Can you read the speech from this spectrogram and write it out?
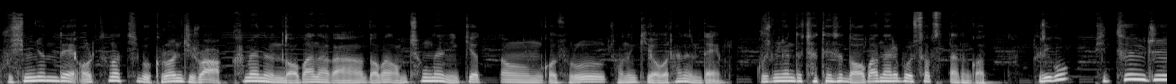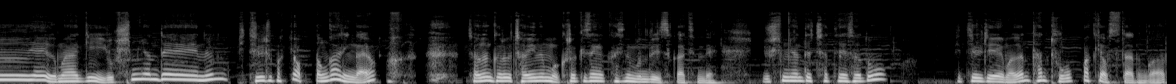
90년대 얼터너티브 그런지 락 하면은 너바나가 너바나 엄청난 인기였던 것으로 저는 기억을 하는데 90년대 차트에서 너바나를 볼 수 없었다는 것 그리고 비틀즈의 음악이 60년대에는 비틀즈밖에 없던 거 아닌가요? 저는 그 저희는 뭐 그렇게 생각하시는 분도 있을 것 같은데 60년대 차트에서도 비틀즈의 음악은 단 두 곡밖에 없었다는 것.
